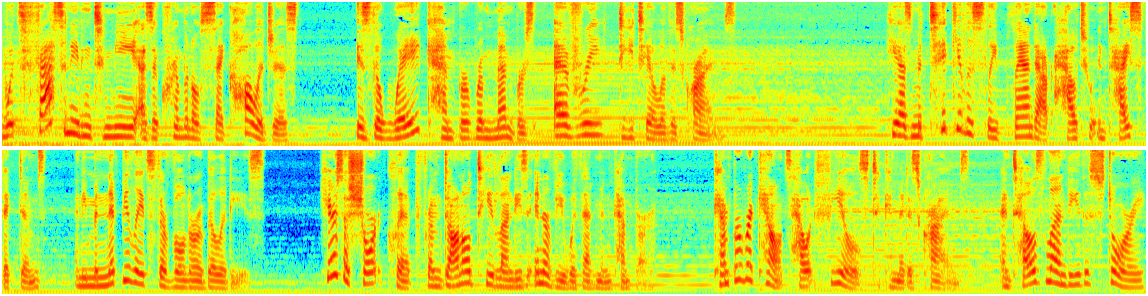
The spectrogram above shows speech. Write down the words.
What's fascinating to me as a criminal psychologist is the way Kemper remembers every detail of his crimes. He has meticulously planned out how to entice victims and he manipulates their vulnerabilities. Here's a short clip from Donald T. Lunde's interview with Edmund Kemper. Kemper recounts how it feels to commit his crimes and tells Lunde the story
